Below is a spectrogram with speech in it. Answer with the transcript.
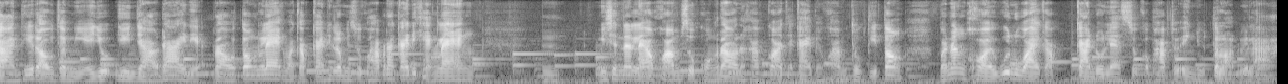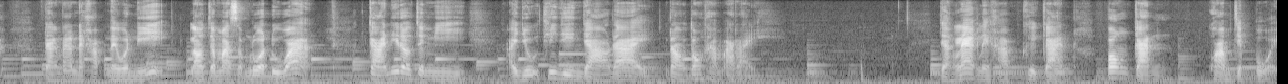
การที่เราจะมีอายุยืนยาวได้เนี่ย เราต้องแลกมากับการที่เรามีสุขภาพร่างกายที่แข็งแรง มิฉะนั้นแล้วความสุขของเรานะครับก็อาจจะกลายเป็นความทุกข์ที่ต้องมานั่งคอยวุ่นวายกับการดูแลสุขภาพตัวเองอยู่ตลอดเวลา ดังนั้นนะครับ ในวันนี้เราจะมาสำรวจดูว่า การที่เราจะมีอายุที่ยืนยาวได้เราต้องทำอะไร อย่างแรกเลยครับคือการป้องกันความเจ็บป่วย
